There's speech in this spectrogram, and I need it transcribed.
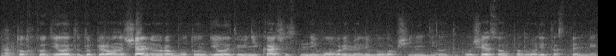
А тот, кто делает эту первоначальную работу, он делает ее некачественно, не вовремя, либо вообще не делает. И получается, он подводит остальных.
